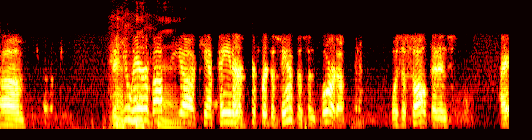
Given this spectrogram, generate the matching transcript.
Um, did you hear about the uh, campaigner for DeSantis in Florida was assaulted and I,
